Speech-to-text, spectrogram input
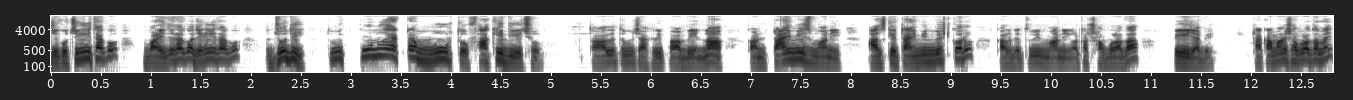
যে কোচিংয়েই থাকো, বাড়িতে থাকো, যেখানেই থাকো, যদি তুমি কোনো একটা মুহূর্ত ফাঁকি দিয়েছ, তাহলে তুমি চাকরি পাবে না। কারণ টাইম ইজ মানি আজকে টাইম ইনভেস্ট করো, কালকে তুমি মানি অর্থাৎ সফলতা পেয়ে যাবে। টাকা মানে সফলতা নয়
